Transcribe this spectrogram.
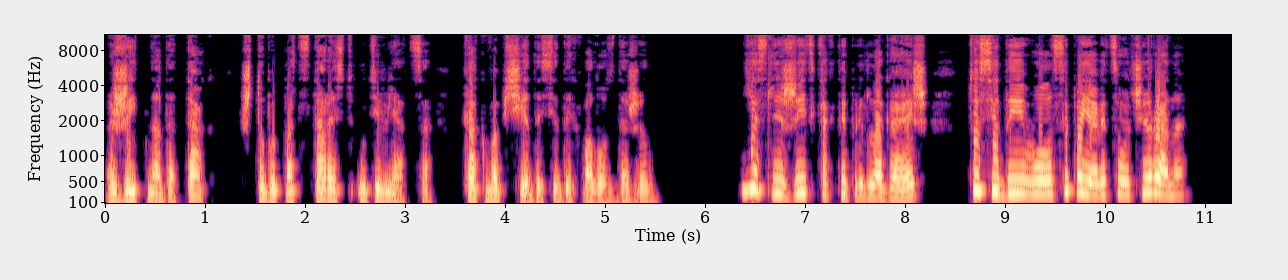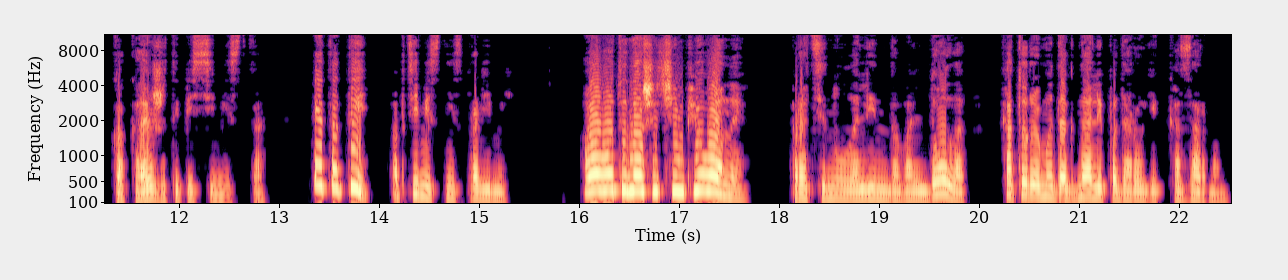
жить надо так, чтобы под старость удивляться, как вообще до седых волос дожил. Если жить, как ты предлагаешь, то седые волосы появятся очень рано. Какая же ты пессимистка. Это ты, оптимист неисправимый. А вот и наши чемпионы, протянула Линда Вальдола, которую мы догнали по дороге к казармам.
